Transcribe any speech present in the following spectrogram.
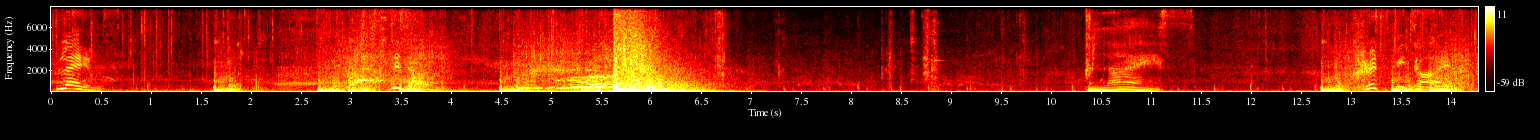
Flames! Sizzle! Nice. Crispy time!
